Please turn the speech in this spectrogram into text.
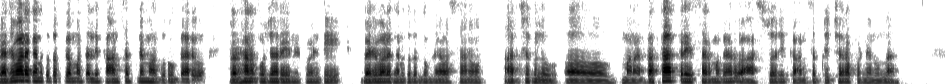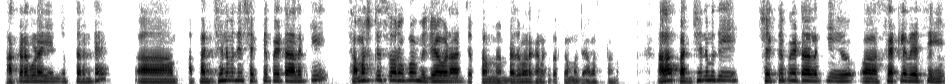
బెజవాడ కనకదుర్గమ్మ తల్లి కాన్సెప్ట్నే మా గురువు గారు ప్రధాన పూజారి అయినటువంటి బెజవాడ కనకదుర్గమ్మ దేవస్థానం అర్చకులు మన దత్తాత్రేయ శర్మ గారు ఆ స్టోరీ కాన్సెప్ట్ ఇచ్చారు. అప్పుడు నేను ఉన్నాను అక్కడ కూడా ఏం చెప్తారంటే పద్దెనిమిది శక్తి పీఠాలకి సమష్టి స్వరూపం విజయవాడ అని చెప్తాం మేము బెజవాడ కనకదుర్గమ్మ దేవస్థానం. అలా పద్దెనిమిది శక్తిపీఠాలకి సెట్లు వేసి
